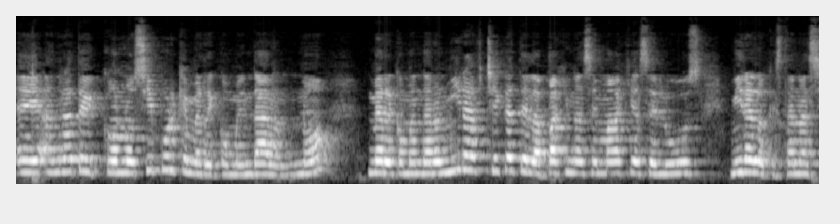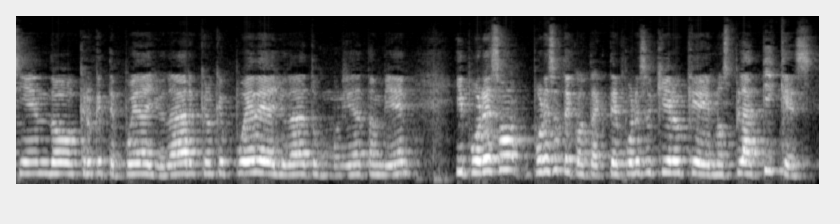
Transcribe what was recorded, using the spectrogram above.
eh, Andrea, te conocí porque me recomendaron, ¿no? Me recomendaron, mira, chécate la página Hace Magia, Hace Luz, mira lo que están haciendo, creo que te puede ayudar, creo que puede ayudar a tu comunidad también. Y por eso, por eso te contacté, por eso quiero que nos platiques.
